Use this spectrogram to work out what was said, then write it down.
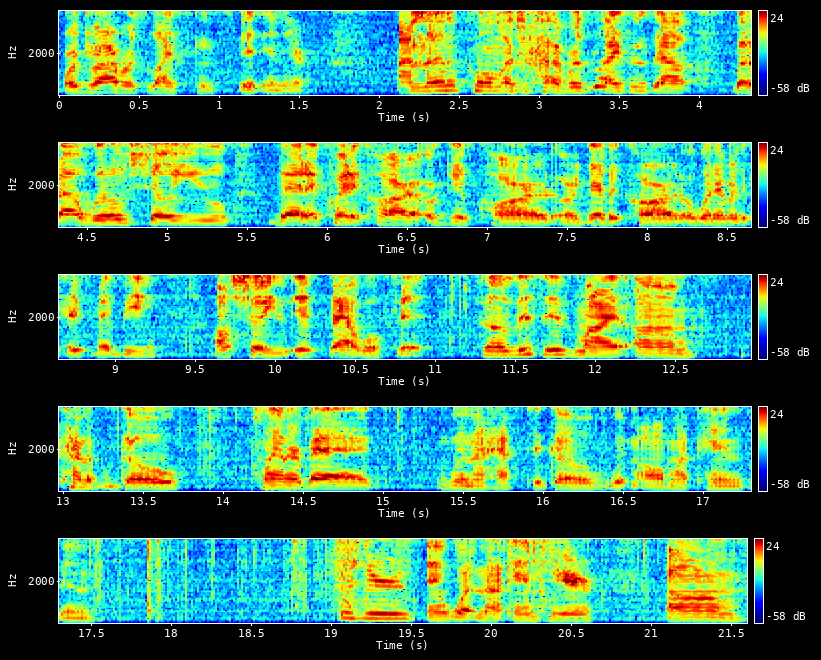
or driver's license fit in there? I'm not going to pull my driver's license out, but I will show you that a credit card or gift card or debit card or whatever the case may be, I'll show you if that will fit. So this is my um, kind of go planner bag when I have to go with all my pens and scissors and whatnot in here. Um,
